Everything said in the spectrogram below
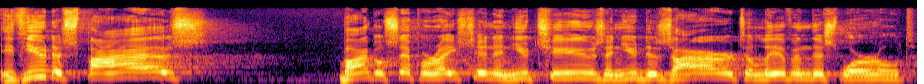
if you despise Bible separation and you choose and you desire to live in this world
